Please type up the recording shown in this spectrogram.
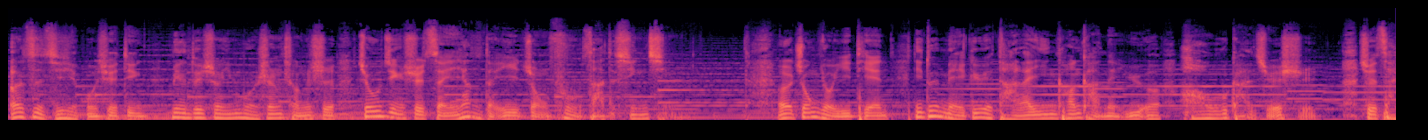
而自己也不确定面对这一陌生城市究竟是怎样的一种复杂的心情。而终有一天，你对每个月打来银行卡内余额毫无感觉时，却再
